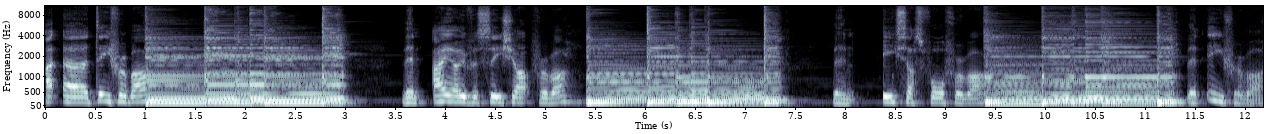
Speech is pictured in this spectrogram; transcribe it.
Uh, D for a bar. Then A over C sharp for a bar. Then E sus4 for a bar. Then E for a bar.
